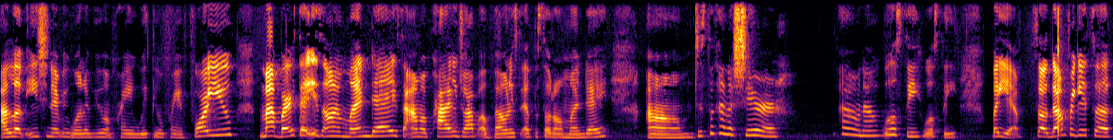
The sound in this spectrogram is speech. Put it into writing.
I love each and every one of you. I'm praying with you. I'm praying for you. My birthday is on Monday, so I'm gonna probably drop a bonus episode on Monday um, just to kind of share. I don't know. We'll see. We'll see. But yeah, so don't forget to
